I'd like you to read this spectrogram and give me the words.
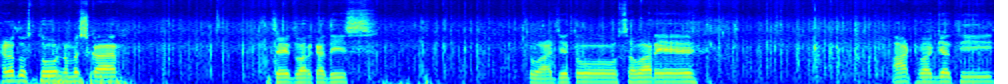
હેલો દોસ્તો, નમસ્કાર. જય દ્વારકાધીશ. તો આજે તો સવારે આઠ વાગ્યાથી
